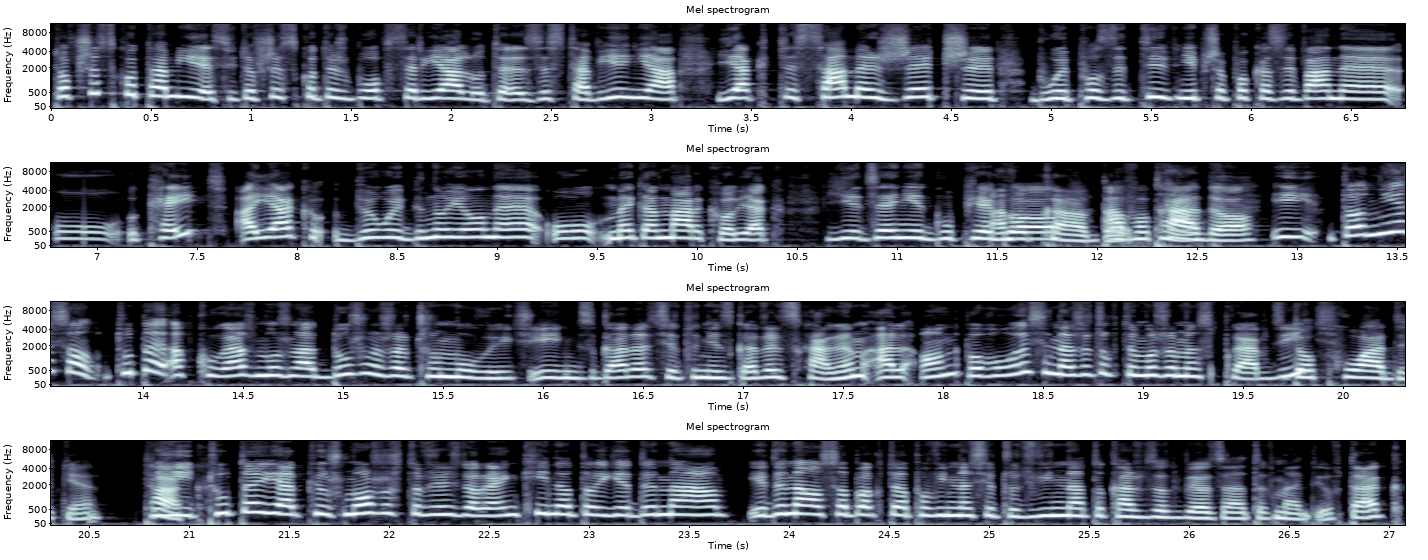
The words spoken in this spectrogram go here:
To wszystko tam jest i to wszystko też było w serialu. Te zestawienia, jak te same rzeczy były pozytywnie przepokazywane u Kate, a jak były gnojone u Meghan Markle, jak jedzenie głupiego awokado. awokado. Tak. I to nie są, tutaj akurat można dużo rzeczy mówić i zgadzać się, czy nie zgadzać z Harem, ale on powołuje się na rzeczy, które możemy sprawdzić. Dokładnie. Tak. I tutaj, jak już możesz to wziąć do ręki, no to jedyna, jedyna osoba, która powinna się czuć winna, to każdy odbiorca tych mediów, tak?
